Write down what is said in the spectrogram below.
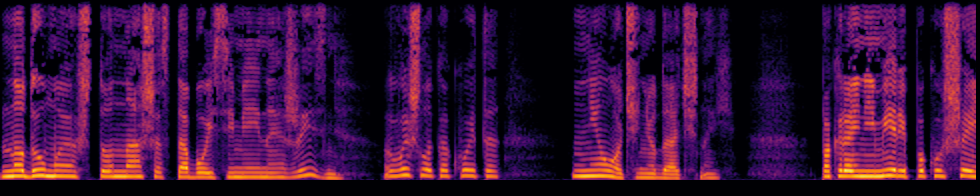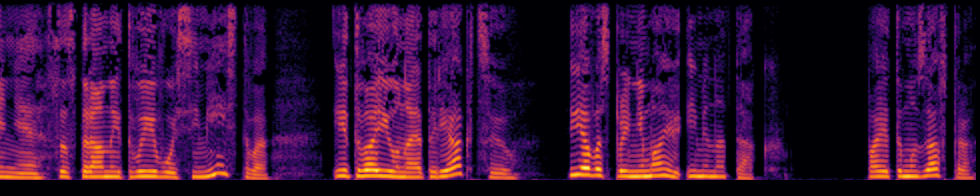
Но думаю, что наша с тобой семейная жизнь вышла какой-то не очень удачной. По крайней мере, покушение со стороны твоего семейства и твою на это реакцию я воспринимаю именно так. Поэтому завтра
